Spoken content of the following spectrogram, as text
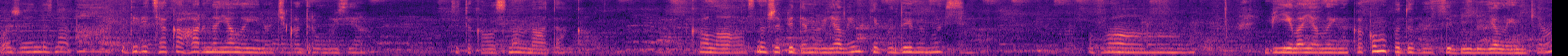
Боже, я не знаю. А, подивіться, яка гарна ялиночка, друзі. Це така основна так. Клас. Ну вже підемо в ялинки, подивимось. Вау! Біла ялинка. Кому подобаються білі ялинки, а?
